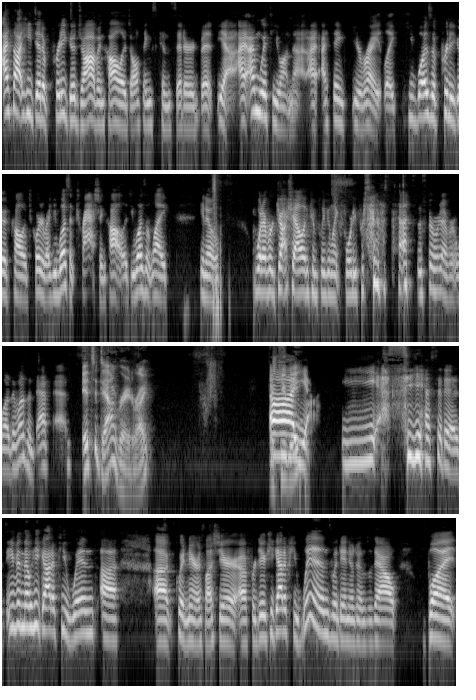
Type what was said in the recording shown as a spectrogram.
i thought he did a pretty good job in college all things considered but yeah I, am with you on that I, I think you're right like he was a pretty good college quarterback he wasn't trash in college he wasn't like you know whatever Josh Allen completing like 40% of his passes or whatever it was. It wasn't that bad. It's a downgrade, right? Uh, yeah. Yes. Yes, it is. Even though he got a few wins, uh, uh, Quentin Harris last year uh, for Duke, he got a few wins when Daniel Jones was out. But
